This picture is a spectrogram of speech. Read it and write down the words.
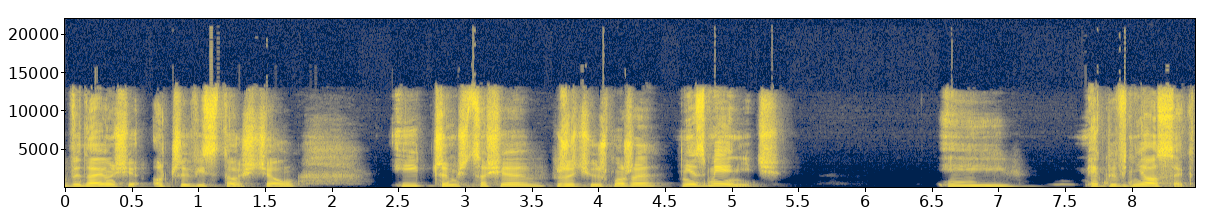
wydają się oczywistością i czymś, co się w życiu już może nie zmienić. I jakby wniosek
